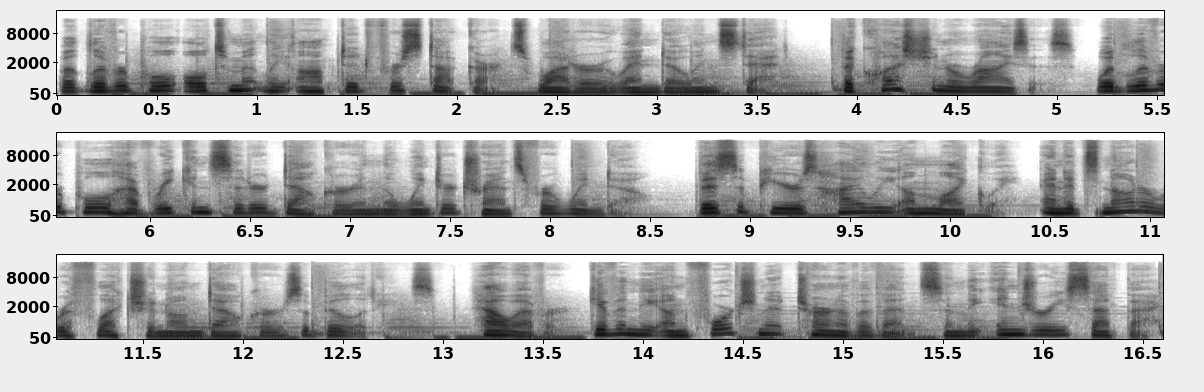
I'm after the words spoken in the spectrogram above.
but Liverpool ultimately opted for Stuttgart's Wataru Endo instead. The question arises would Liverpool have reconsidered Doucoure in the winter transfer window? This appears highly unlikely, and it's not a reflection on Doucoure's abilities. However, given the unfortunate turn of events and the injury setback,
